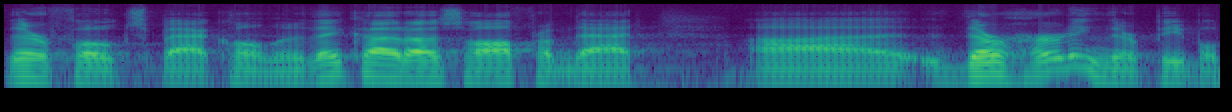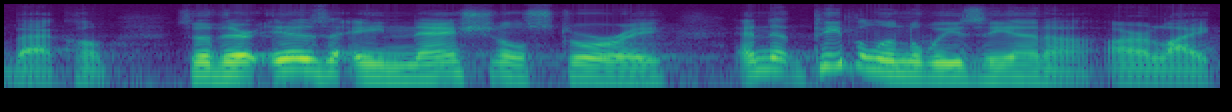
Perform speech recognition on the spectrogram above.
their folks back home. And if they cut us off from that, uh, they're hurting their people back home. So there is a national story, and the people in Louisiana are like,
